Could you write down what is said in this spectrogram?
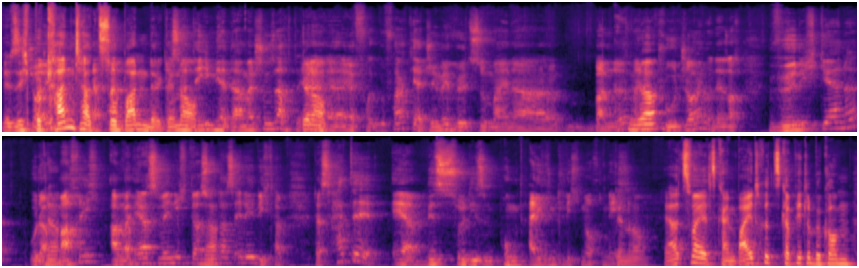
Er sich joint, bekannt hat das zur Bande, das genau. hat er ihm ja damals schon gesagt. Genau. Er, er hat gefragt, ja Jimmy, willst du meiner Bande, meiner Ja. Crew joinen? Und er sagt, würde ich gerne oder Ja. mache ich, aber erst wenn ich das Ja. und das erledigt habe. Das hatte er bis zu diesem Punkt eigentlich noch nicht. Genau. Er hat zwar jetzt kein Beitrittskapitel bekommen,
